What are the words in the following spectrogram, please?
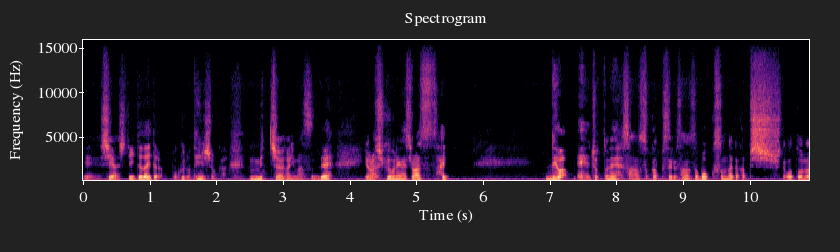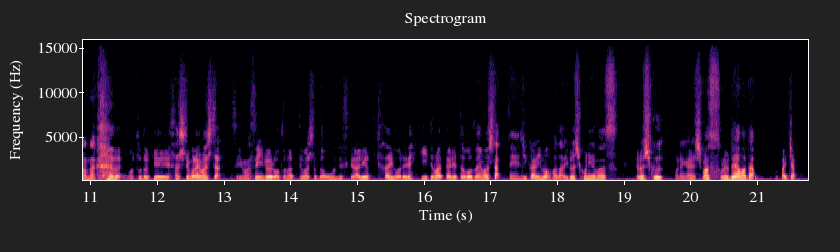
えー、シェアしていただいたら、僕のテンションがめっちゃ上がりますんで、よろしくお願いします。はい。では、えー、ちょっとね、酸素カプセル、酸素ボックスの中がプシューって音の中で お届けさせてもらいました。すいません。いろいろ音鳴ってましたと思うんですけど、ありがとう、最後までね、聞いてもらってありがとうございました。えー、次回もまたよろしくお願いします。よろしくお願いします。それではまた。バイチャ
